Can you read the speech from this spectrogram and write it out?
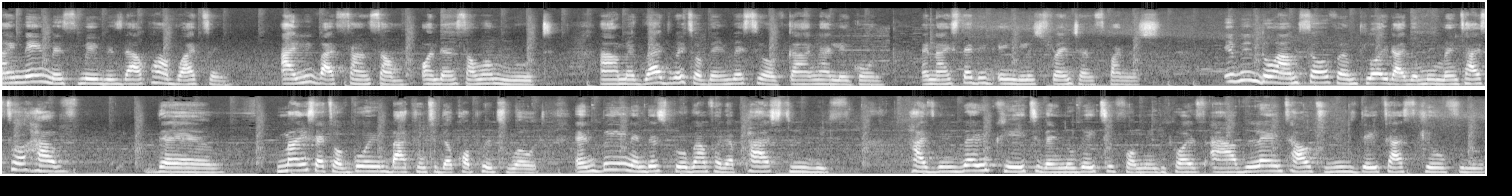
My name is Mavis Darkoa Boateng. I live at Sansam on the Nsawam Road. I'm a graduate of the University of Ghana, Legon, and I studied English, French, and Spanish. Even though I'm self-employed at the moment, I still have the mindset of going back into the corporate world. And being in this program for the past three weeks has been very creative and innovative for me because I have learned how to use data skillfully,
